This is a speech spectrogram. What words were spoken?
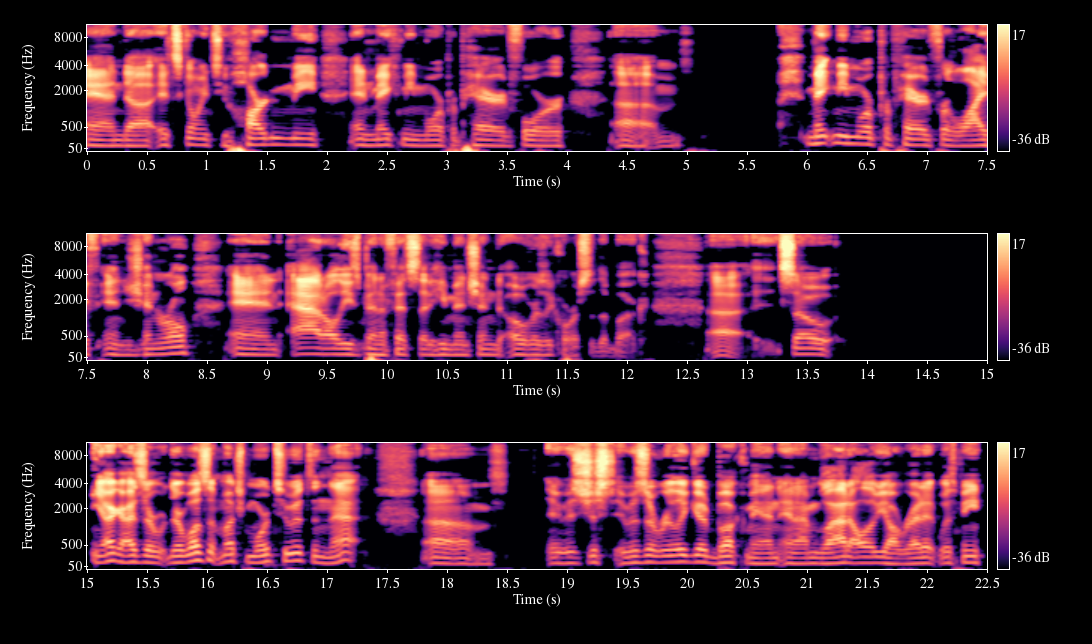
and uh, it's going to harden me and make me more prepared for. Um, make me more prepared for life in general and add all these benefits that he mentioned over the course of the book. Uh, so yeah, guys, there there wasn't much more to it than that. Um, it was just it was a really good book man and i'm glad all of y'all read it with me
